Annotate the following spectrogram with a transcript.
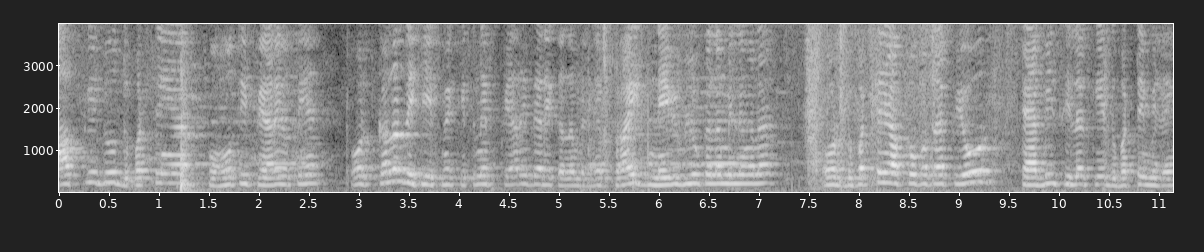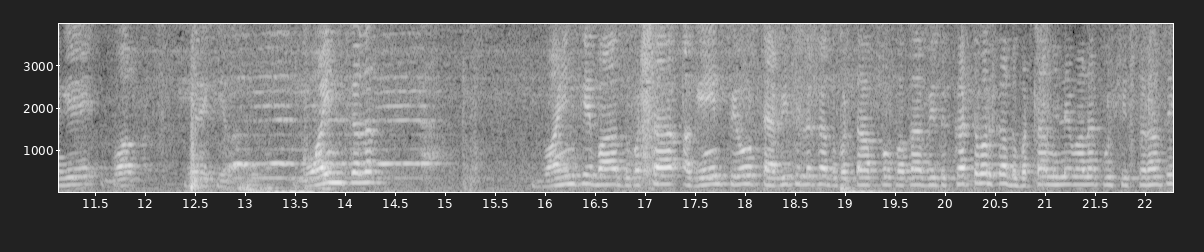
आपके जो दुपट्टे हैं, बहुत ही प्यारे होते हैं। और कलर देखिए इसमें कितने प्यारे प्यारे कलर मिलते हैं। ब्राइट नेवी ब्लू कलर मिलने वाला है। और दुपट्टे आपको पता है प्योर टैबी सिलक के दुपट्टे मिलेंगे। देखिए वाइन कलर वाइन के बाद dupatta again pure tabby silk का दुपट्टा आपको पता है। विद कटवर का दुपट्टा मिलने वाला है कुछ इस तरह से।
